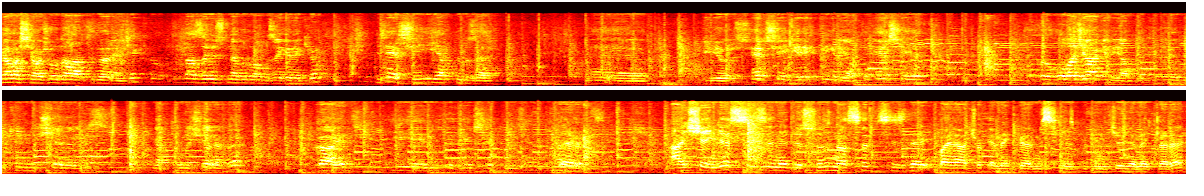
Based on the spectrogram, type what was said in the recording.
Yavaş yavaş o da artık öğrenecek. Fazla üstüne durmamıza gerek yok. Biz her şeyi iyi yaptığımıza eee, biliyoruz. Her şeyi gerektiği gibi yaptık. Her şeyi e, olacağı gibi yaptık. E, bütün şeylerimiz, yaptığımız şeylerde gayet iyi elimizde temsil ettiğimizi Evet. Ayşe yenge siz ne diyorsunuz? Nasıl? Siz de bayağı çok emek vermişsiniz bugünkü yemeklere.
